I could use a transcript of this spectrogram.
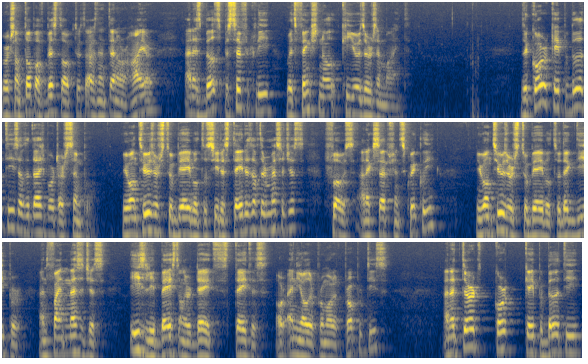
works on top of BizTalk 2010 or higher and is built specifically with functional key users in mind. The core capabilities of the dashboard are simple. We want users to be able to see the status of their messages, flows and exceptions quickly. We want users to be able to dig deeper and find messages easily based on their date, status or any other promoted properties. And a third core capability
